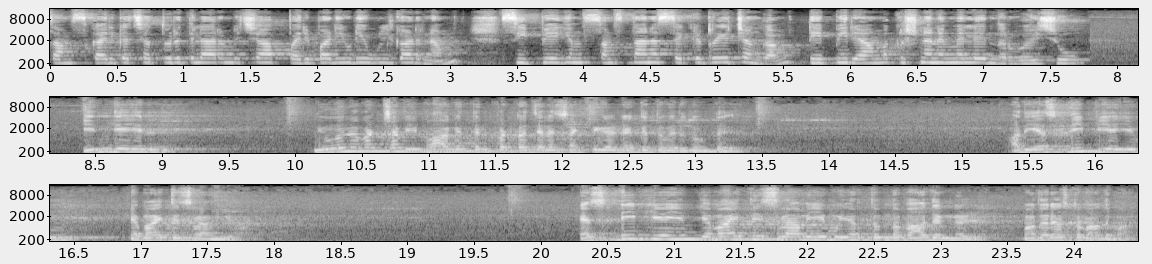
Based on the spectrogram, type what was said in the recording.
സാംസ്കാരിക ചത്തുരത്തിൽ ആരംഭിച്ച പരിപാടിയുടെ ഉദ്ഘാടനം സി സംസ്ഥാന സെക്രട്ടേറിയറ്റ് അംഗം T P Ramakrishnan M L A നിർവഹിച്ചു. ഇന്ത്യയിൽ ന്യൂനപക്ഷ വിഭാഗത്തിൽപ്പെട്ട ചില ശക്തികൾ രംഗത്ത് വരുന്നുണ്ട്. അത് എസ് ഡി പി ഐയും ജമായത്ത് ഇസ്ലാമിയും എസ് ഡി പി ഐയും ജമായത്ത് ഇസ്ലാമിയും ഉയർത്തുന്ന വാദങ്ങൾ മതരാഷ്ട്രവാദമാണ്.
